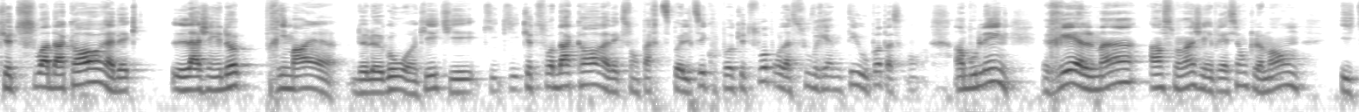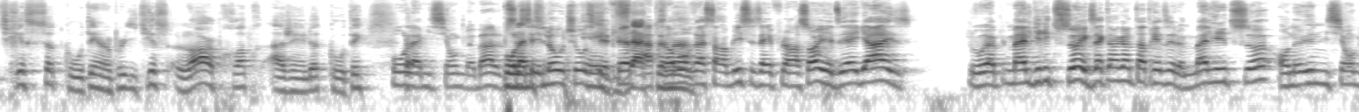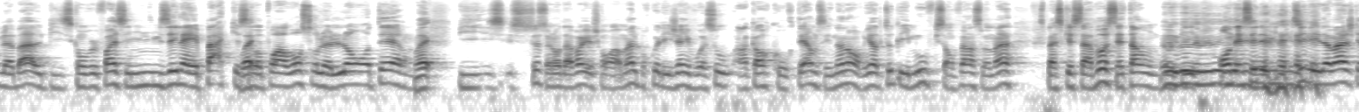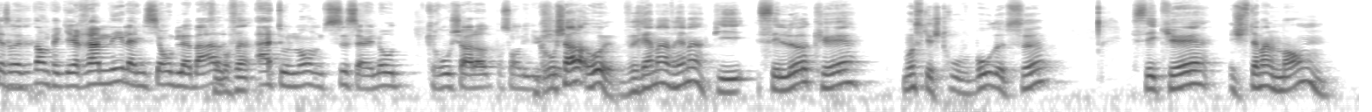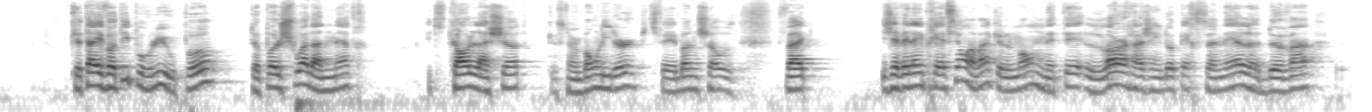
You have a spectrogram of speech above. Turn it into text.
que tu sois d'accord avec l'agenda primaire de Legault, OK? Qui qui- que tu sois d'accord avec son parti politique ou pas, que tu sois pour la souveraineté ou pas, parce qu'en bout de ligne, réellement, en ce moment, j'ai l'impression que le monde, ils crissent ça de côté un peu. Ils crissent leur propre agenda de côté. pour la mission globale. Pour Pour la c'est l'autre chose qu'il a fait. Après avoir rassemblé ses influenceurs, il a dit Hey guys, je vous rappelle, malgré tout ça, exactement comme tu es en train de dire, là, malgré tout ça, on a une mission globale. Puis ce qu'on veut faire, c'est minimiser l'impact que Ouais. ça va pouvoir avoir sur le long terme. Ouais. Puis ça, c'est une autre affaire que je comprends mal. Pourquoi les gens ils voient ça encore court terme C'est non, non, regarde, tous les moves qui sont faits en ce moment, c'est parce que ça va s'étendre. Oui, Puis oui, oui, oui, on essaie de minimiser les dommages que ça va s'étendre. Fait qu'il a ramené la mission globale 100%. à tout le monde. Ça, c'est un autre gros shout-out pour son leadership. Gros shout oui, vraiment, vraiment. Puis c'est là que, moi, ce que je trouve beau de ça, c'est que, justement, le monde, que tu aies voté pour lui ou pas, t'as pas le choix d'admettre qu'il colle la shot, que c'est un bon leader, puis qu'il fait les bonnes choses. Fait j'avais l'impression avant que le monde mettait leur agenda personnel devant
